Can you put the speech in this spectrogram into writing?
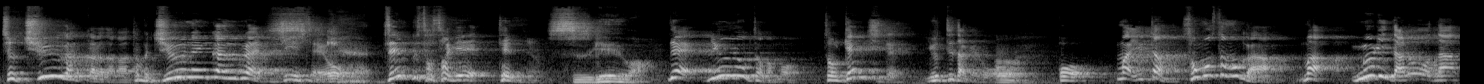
ちょ中学からだから多分10年間ぐらいの人生を全部捧げてんのよ。すげえわ。でニューヨークとかもその現地で言ってたけど、うん。こうまあ言ったらそもそもがまあ無理だろうな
